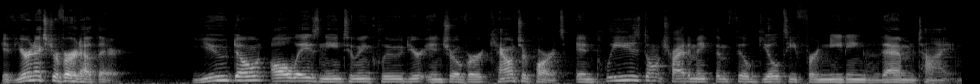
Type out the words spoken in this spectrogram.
If you're an extrovert out there, you don't always need to include your introvert counterparts and please don't try to make them feel guilty for needing them time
